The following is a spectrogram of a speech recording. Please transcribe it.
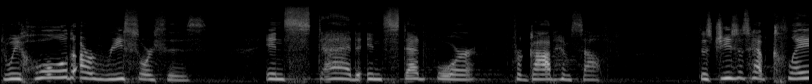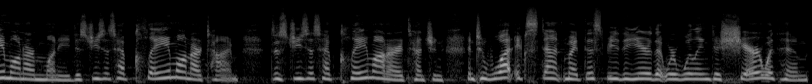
Do we hold our resources instead, instead for, for God Himself? Does Jesus have claim on our money? Does Jesus have claim on our time? Does Jesus have claim on our attention? And to what extent might this be the year that we're willing to share with him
